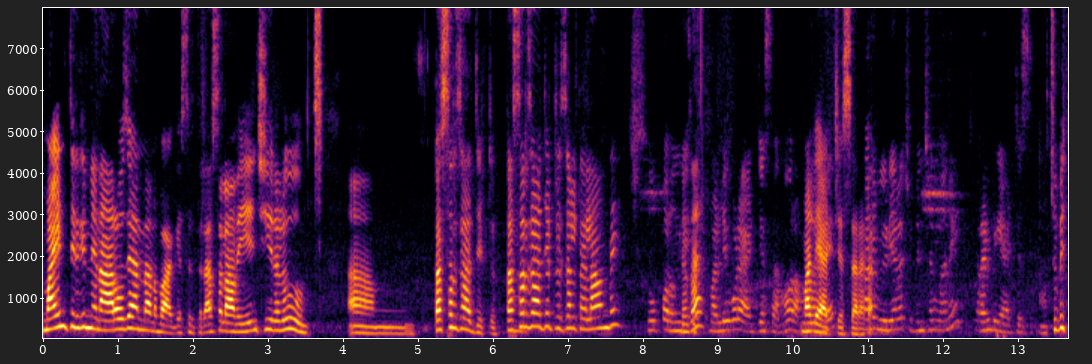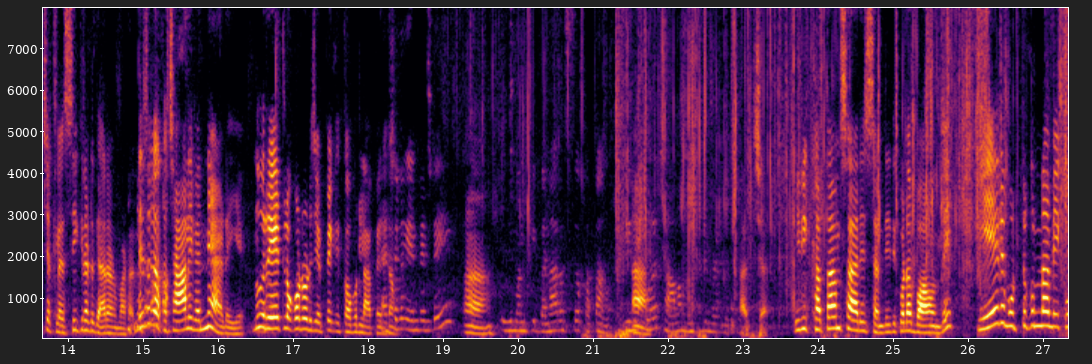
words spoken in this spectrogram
మైండ్ తిరిగి నేను ఆ రోజే అన్నాను భాగ్యశ్రీ అసలు అవి ఏం చీరలు? Tussar georgette. Tussar georgette result ఎలా ఉంది? సూపర్ ఉంది. కదా? మళ్ళీ కూడా యాడ్ చేసాము మళ్ళీ యాడ్ చేశారట. కానీ వీడియోలో చూపించాం కానీ రెండు యాడ్ చేసాం చూపించట్లేదు. సీక్రెట్ గారు అనమాట నిజంగా ఒక చాలా ఇవన్నీ యాడ్ అయ్యాయి. నువ్వు రేట్లో కూడా ఒకటి చెప్పే కబుర్లు ఆపేద్దాం. యాక్చువల్గా ఏంటంటే ఆ, ఇది మనకి బనారస్ కథాను. దీనికి కూడా చాలా మంచి డిమాండ్ ఉంది. అచ్చా. ఇవి ఖతాన్ శారీస్ అండి. ఇది కూడా బాగుంది. ఏది ముట్టుకున్నా మీకు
